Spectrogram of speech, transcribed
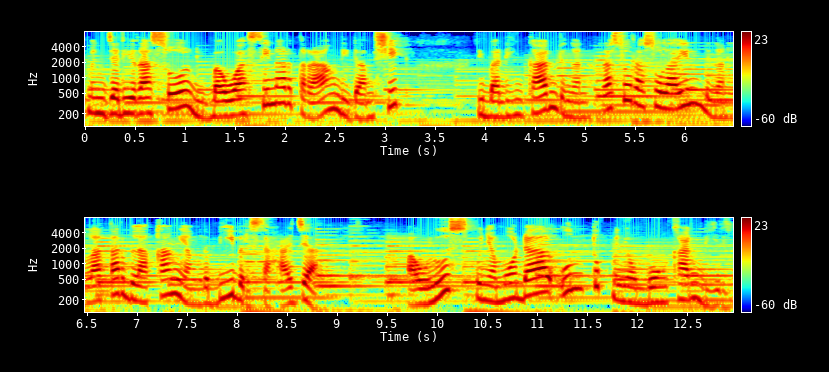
menjadi rasul di bawah sinar terang di Damsyik, dibandingkan dengan rasul-rasul lain dengan latar belakang yang lebih bersahaja. Paulus punya modal untuk menyombongkan diri.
